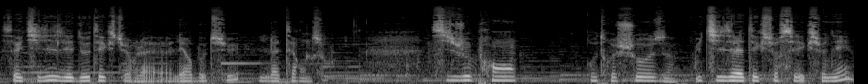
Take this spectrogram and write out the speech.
Ça utilise les deux textures, l'herbe au-dessus, la terre en dessous. Si je prends autre chose, utiliser la texture sélectionnée,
